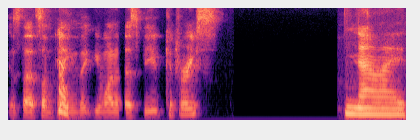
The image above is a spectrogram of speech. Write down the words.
Is that something that you want to dispute, Catrice? No, I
